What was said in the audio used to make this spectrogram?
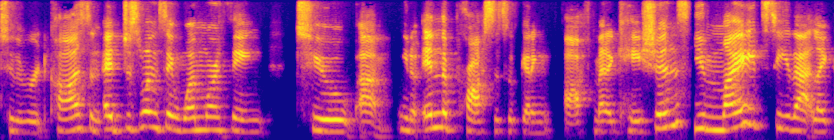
to the root cause. And i just want to say one more thing to um, you know in the process of getting off medications you might see that like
